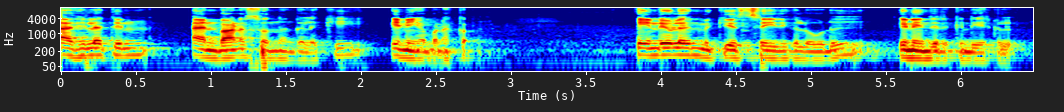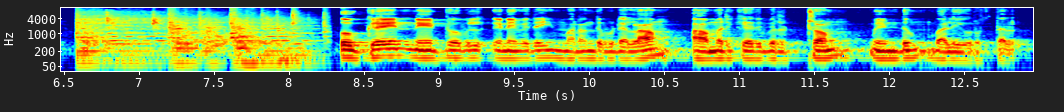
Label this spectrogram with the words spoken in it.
அகிலத்தின் அன்பான சொந்தங்களுக்கு இனிய வணக்கம். இன்றைய முக்கிய செய்திகளோடு இணைந்திருக்கின்றீர்கள். உக்ரைன் நேட்டோவில் இணைவதை மறந்துவிடலாம் அமெரிக்க அதிபர் ட்ரம்ப் மீண்டும் வலியுறுத்தல்.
